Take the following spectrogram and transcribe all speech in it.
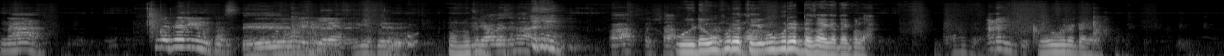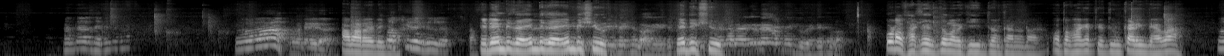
না ওইটা উপরে থেকে উপরেরটা জায়গা দেখলা আবার এটা এমবি যায় এমবি যায় এমবি শিউর এদিক শিউর ওটা থাকলে তোমার কি দরকার ওটা অত ফাঁকে থেকে তুমি কাটিং দেখাবা ও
